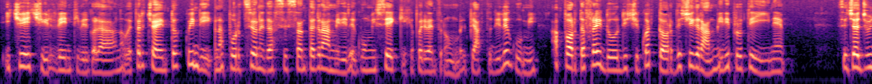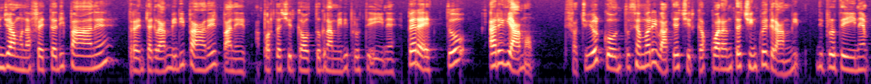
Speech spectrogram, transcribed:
i ceci il 20,9%, quindi una porzione da 60 grammi di legumi secchi, che poi diventano un bel piatto di legumi, apporta fra i 12 e i 14 grammi di proteine. Se ci aggiungiamo una fetta di pane, 30 grammi di pane, il pane apporta circa 8 grammi di proteine per etto, arriviamo, faccio io il conto, siamo arrivati a circa 45 grammi di proteine.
